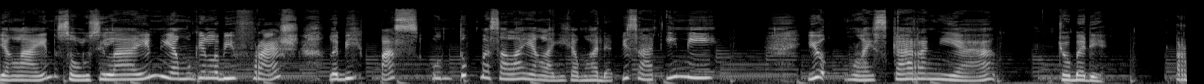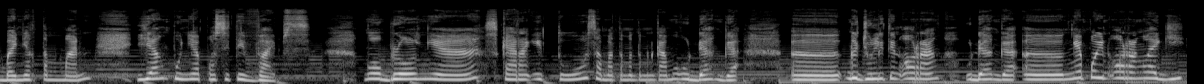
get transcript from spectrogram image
yang lain, solusi lain yang mungkin lebih fresh, lebih pas untuk masalah yang lagi kamu hadapi saat ini. Yuk, mulai sekarang ya. Coba deh, perbanyak teman yang punya positive vibes ngobrolnya sekarang itu sama teman-teman kamu udah nggak uh, ngejulitin orang, udah nggak uh, ngepoin orang lagi,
